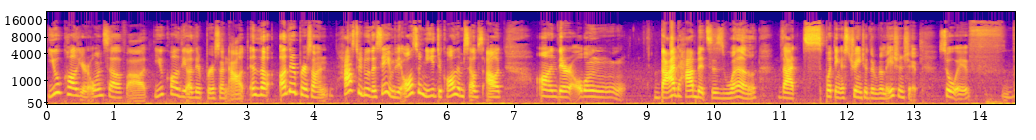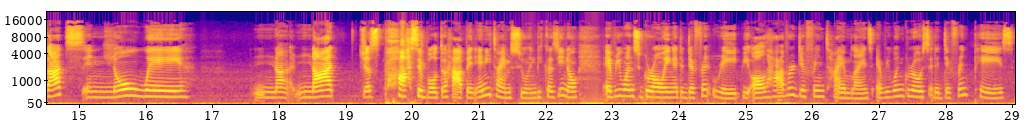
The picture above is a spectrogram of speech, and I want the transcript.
You call your own self out, you call the other person out, and the other person has to do the same. They also need to call themselves out on their own bad habits as well that's putting a strain to the relationship. So if that's in no way not not just possible to happen anytime soon because you know everyone's growing at a different rate. We all have our different timelines. Everyone grows at a different pace.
